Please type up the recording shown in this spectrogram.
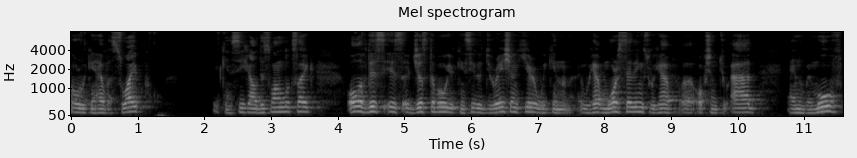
Or we can have a swipe. You can see how this one looks like. All of this is adjustable. You can see the duration here. We can we have more settings. We have uh, option to add and remove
